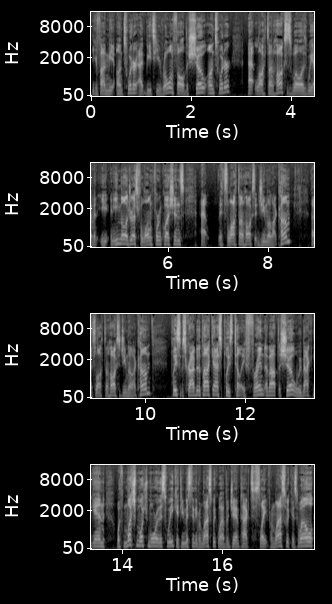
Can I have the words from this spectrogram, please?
you can find me on Twitter at BT Roll and follow the show on Twitter at Locked On Hawks, as well as we have an, e- an email address for long form questions at it's lockedonhawks at gmail.com. That's lockedonhawks at gmail.com. Please subscribe to the podcast. Please tell a friend about the show. We'll be back again with much, much more this week. If you missed anything from last week, we'll have a jam packed slate from last week as well.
